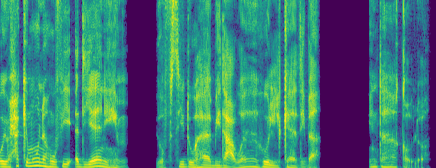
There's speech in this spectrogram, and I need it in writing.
ويحكمونه في أديانهم؟ يفسدها بدعواه الكاذبة. انتهى قوله.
